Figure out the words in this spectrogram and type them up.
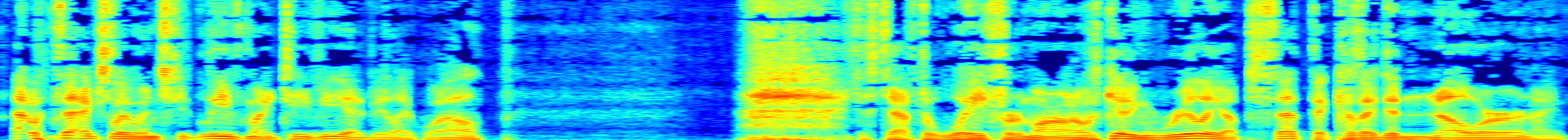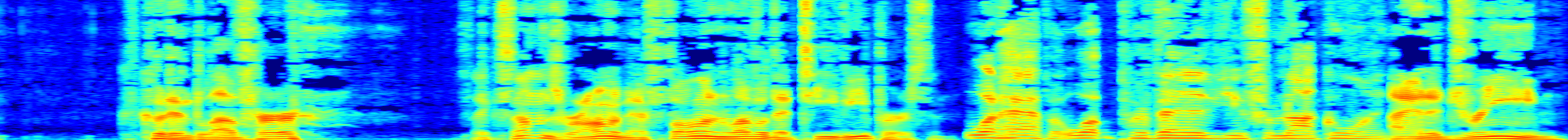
that was actually when she'd leave my TV, I'd be like, well. I just have to wait for tomorrow. And I was getting really upset that because I didn't know her and I couldn't love her. It's like something's wrong with me. I've fallen in love with a TV person. What happened? What prevented you from not going? I had a dream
